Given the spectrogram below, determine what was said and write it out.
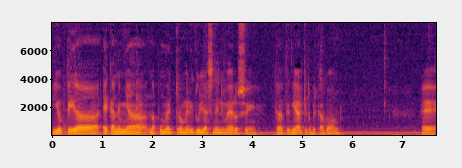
η οποία έκανε μια να πούμε τρομερή δουλειά στην ενημέρωση κατά τη διάρκεια των πυρκαγών. Ε,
